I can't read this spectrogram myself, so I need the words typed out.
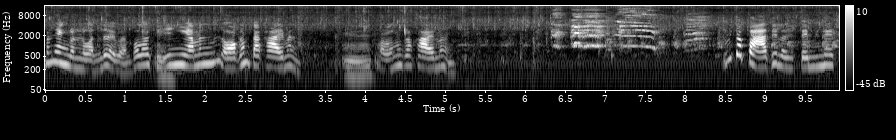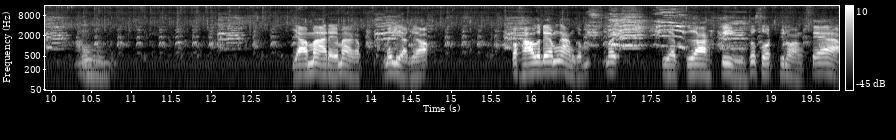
มันแห้งร้อนๆเลยบ่เพราะว่าขี้เหียมันมันออกน้ำตาคายมันอืมออกน้ำตาคายมันอุ้ยแตะปลาสิเลยเต็มอยู่ในอืมยามาได้มากครับ ไม่เรียกแล้วปลาขาวตัวเดิมงามกับไม่เกลือเกลือปิ่งสดๆพี่น้องแซ่บ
